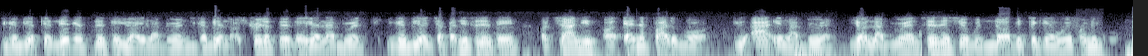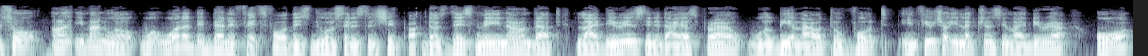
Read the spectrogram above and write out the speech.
You can be a Canadian citizen, you're a Liberian. You can be an Australian citizen, you're a Liberian. You can be a Japanese citizen, or Chinese, or any part of the world. You are a Liberian. Your Liberian citizenship will not be taken away from you. So, uh, Emmanuel, what, what, are the benefits for this dual citizenship? Uh, does this mean now that Liberians in the diaspora will be allowed to vote in future elections in Liberia, or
